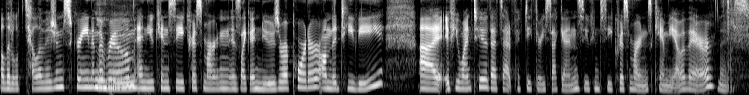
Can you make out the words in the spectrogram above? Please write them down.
a little television screen in the room Mhm. and you can see Chris Martin is like a news reporter on the TV. Uh, if you want to, that's at 53 seconds. You can see Chris Martin's cameo there. Nice.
